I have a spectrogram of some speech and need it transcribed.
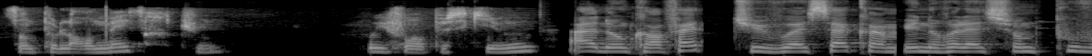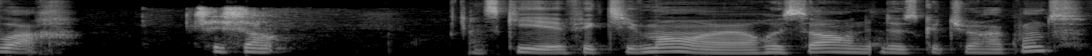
c'est un peu leur maître, tu vois. Oui, ils font un peu ce qu'ils veulent. Ah, donc en fait, tu vois ça comme une relation de pouvoir. C'est ça. Ce qui effectivement euh, ressort de ce que tu racontes.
